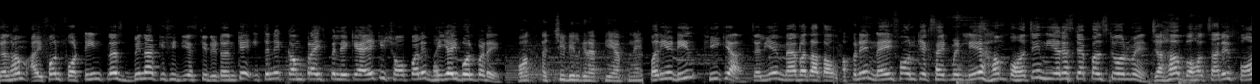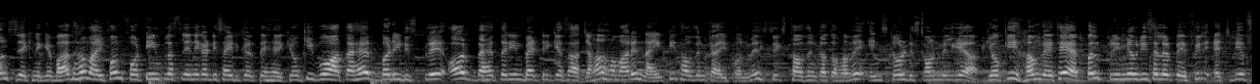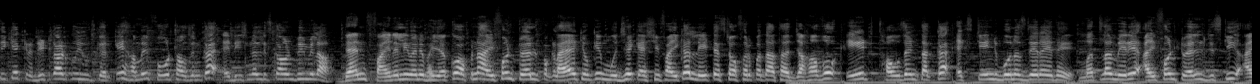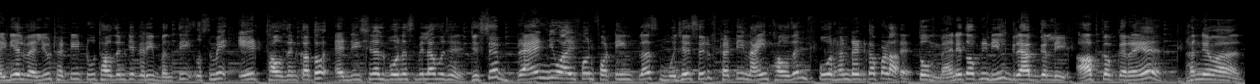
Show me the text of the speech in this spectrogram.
कल हम iPhone 14 plus बिना किसी जीएसटी रिटर्न के इतने कम प्राइस पे लेके आए कि शॉप वाले भैया ही बोल पड़े। बहुत अच्छी डील ग्रैप की आपने। पर ये डील थी क्या? चलिए मैं बताता हूँ। अपने नए फ़ोन की एक्साइटमेंट लिए हम पहुँचे नियरेस्ट एप्पल स्टोर में जहाँ बहुत सारे फ़ोन देखने के बाद हम आईफोन 14 प्लस लेने का डिसाइड करते हैं क्योंकि वो आता है बड़ी डिस्प्ले और बेहतरीन बैटरी के साथ जहाँ हमारे 90,000 का आईफोन में 6,000 का तो हमें इन स्टोर डिस्काउंट मिल गया। क्योंकि हम गए थे एप्पल प्रीमियम रीसेलर पे फिर एच के क्रेडिट कार्ड को यूज़ करके हमें फोर का एडिशनल डिस्काउंट भी मिला। देन फाइनली मैंने भैया को अपना आईफोन 12 पकड़ाया क्योंकि मुझे कैशिफाई का लेटेस्ट ऑफ़र पता था, जहाँ वो 8000 तक का एक्सचेंज बोनस दे रहे थे। मतलब मेरे आईफोन 12 जिसकी आइडियल वैल्यू 32000 के करीब बनती, उसमें 8000 का तो एडिशनल बोनस मिला मुझे, जिससे ब्रांड न्यू आईफोन 14 प्लस मुझे सिर्फ़ 39400 का पड़ा है। तो मैंने तो अपनी डील ग्रैप कर ली। आप कब कर रहे हैं? धन्यवाद।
